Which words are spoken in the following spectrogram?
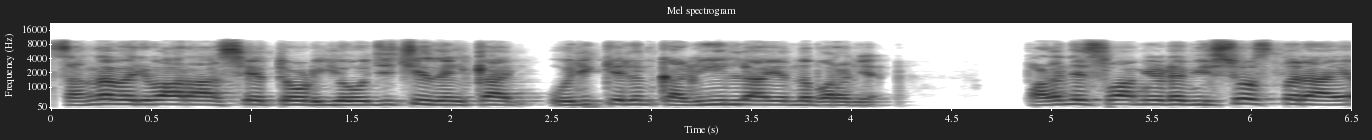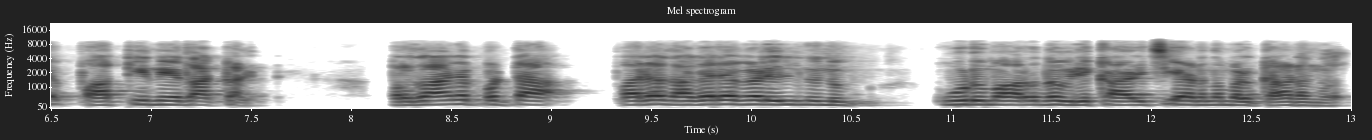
സംഘപരിവാർ ആശയത്തോട് യോജിച്ച് നിൽക്കാൻ ഒരിക്കലും കഴിയില്ല എന്ന് പറഞ്ഞ് പളനിസ്വാമിയുടെ വിശ്വസ്തരായ പാർട്ടി നേതാക്കൾ പ്രധാനപ്പെട്ട പല നഗരങ്ങളിൽ നിന്നും കൂടുമാറുന്ന ഒരു കാഴ്ചയാണ് നമ്മൾ കാണുന്നത്.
